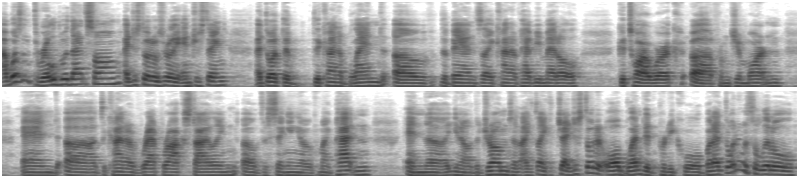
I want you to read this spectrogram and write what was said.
I wasn't thrilled with that song. I just thought it was really interesting. I thought the the kind of blend of the band's like kind of heavy metal guitar work uh, from Jim Martin and uh, the kind of rap rock styling of the singing of Mike Patton and uh, you know the drums and I like I just thought it all blended pretty cool. But I thought it was a little,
